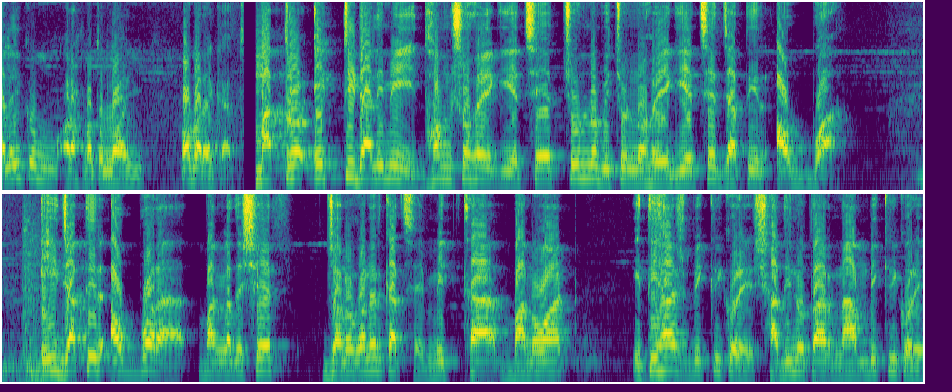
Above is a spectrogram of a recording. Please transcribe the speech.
আলাইকুম রহমতুল্লাহ ওবরাকাত মাত্র একটি ডালিমি ধ্বংস হয়ে গিয়েছে, চূর্ণ বিচূর্ণ হয়ে গিয়েছে জাতির আহ্বা এই জাতির আহ্বরা বাংলাদেশের জনগণের কাছে মিথ্যা, বানোয়াট, ইতিহাস বিক্রি করে, স্বাধীনতার নাম বিক্রি করে,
